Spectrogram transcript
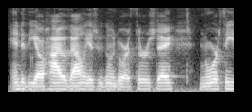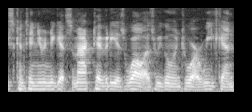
into the Ohio Valley as we go into our Thursday. Northeast continuing to get some activity as well as we go into our weekend.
